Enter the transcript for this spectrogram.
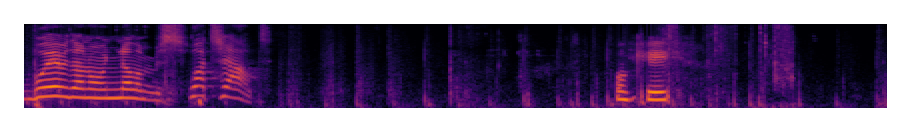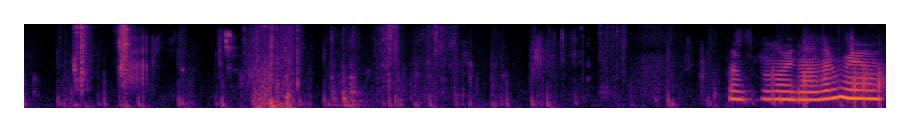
Bu evden oynayalım biz. Watch out. Okey. Buradan oynanır mı ya?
